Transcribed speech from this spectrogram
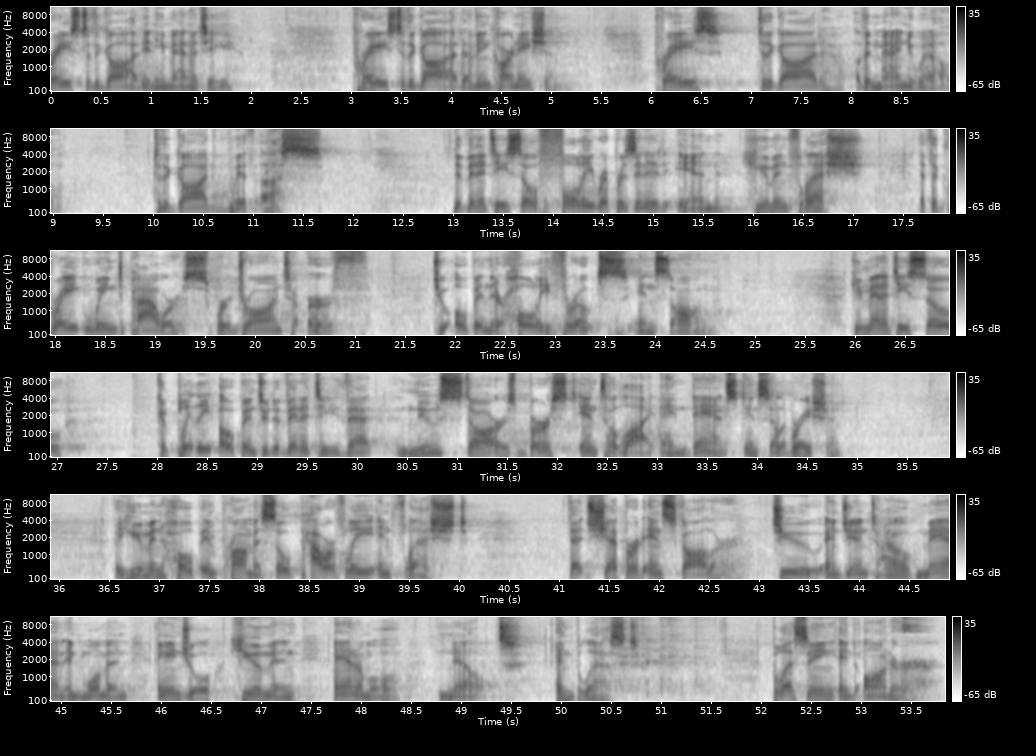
Praise to the God in humanity. Praise to the God of incarnation. Praise to the God of Emmanuel, to the God with us. Divinity so fully represented in human flesh that the great winged powers were drawn to earth to open their holy throats in song. Humanity so completely open to divinity that new stars burst into light and danced in celebration. The human hope and promise so powerfully enfleshed that shepherd and scholar, Jew and Gentile, man and woman, angel, human, animal, knelt and blessed. Blessing and honor,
